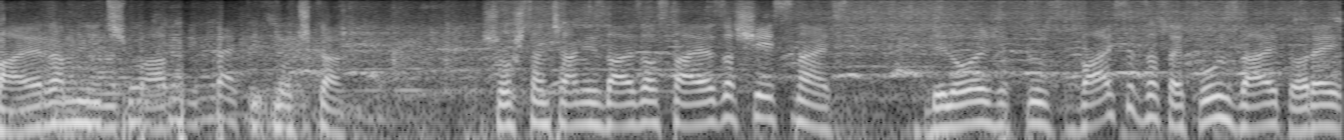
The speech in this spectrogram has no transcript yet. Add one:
Bajramlič pa pri petih točkah. Šoštančani zdaj zaostajajo za 16. Bilo je že plus 20 za Tajfun, zdaj torej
